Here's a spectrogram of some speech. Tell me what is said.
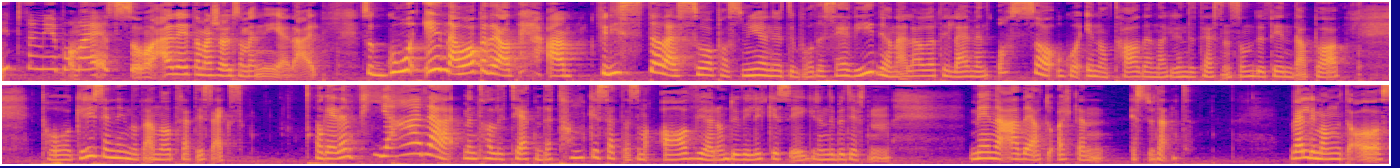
litt for mye på meg, så jeg rater meg sjøl som en nier der. Så gå inn. Jeg håper det at jeg frister deg såpass mye nå til både å se videoen jeg lager til deg, men også å gå inn og ta denne grundetesten som du finner da på, på grysynding.no 36. Ok, Den fjerde mentaliteten, det tankesettet som avgjør om du vil lykkes i gründerbedriften, mener jeg det at du alltid er student. Veldig mange av oss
